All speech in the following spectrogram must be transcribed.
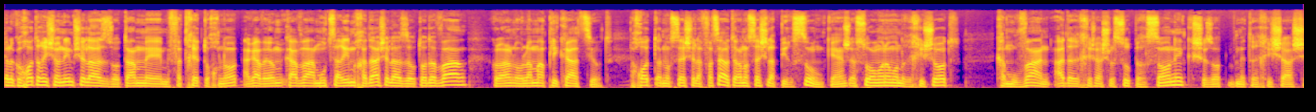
הלקוחות הראשונים שלה זה אותם uh, מפתחי תוכנות, אגב היום קו המוצרים החדש שלה זה אותו דבר, כל עולם האפליקציות, פחות הנושא של הפצה, יותר הנושא של הפרסום, כן, שעשו המון המון רכישות. כמובן עד הרכישה של סופרסוניק שזאת באמת רכישה ש,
